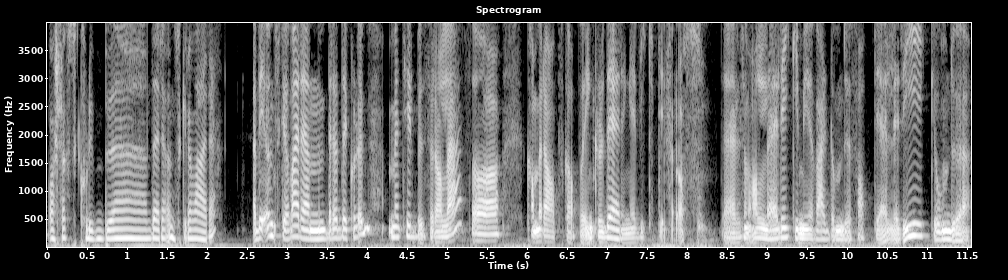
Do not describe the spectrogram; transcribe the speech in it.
hva slags klubb eh, dere ønsker å være? Vi ønsker å være en breddeklubb med tilbud for alle, så kameratskap og inkludering er viktig for oss. Det er liksom alle like mye verdt om du er fattig eller rik, om du er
